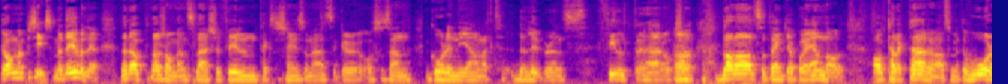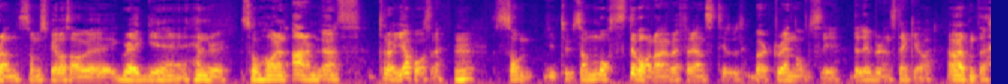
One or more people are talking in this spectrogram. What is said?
Ja, men precis. Men det är väl det. Den öppnar som en slasherfilm, Texas Chainsaw Massacre och så sen går den igenom ett Deliverance-filter här också. Ja. Bland annat så tänker jag på en av, av karaktärerna som heter Warren som spelas av eh, Greg eh, Henry. Som har en armlös tröja på sig. Mm. Som ju tusan måste vara en referens till Burt Reynolds i Deliverance, tänker jag. Jag vet inte.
